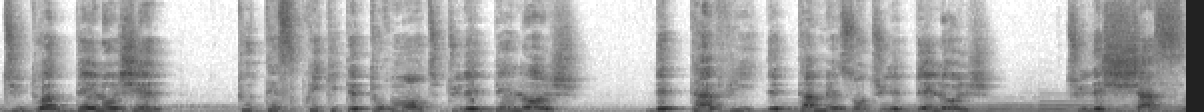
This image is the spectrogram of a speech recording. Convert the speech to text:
Tu dois déloger tout esprit qui te tourmente. Tu les déloges de ta vie, de ta maison. Tu les déloges. Tu les chasses.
